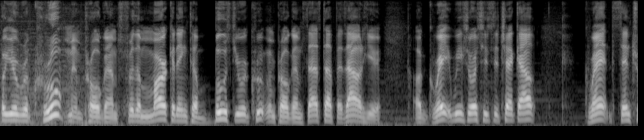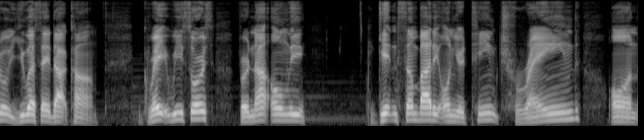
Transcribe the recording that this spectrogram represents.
for your recruitment programs, for the marketing to boost your recruitment programs. That stuff is out here. A great resource to check out, grantcentralusa.com. Great resource for not only getting somebody on your team trained on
